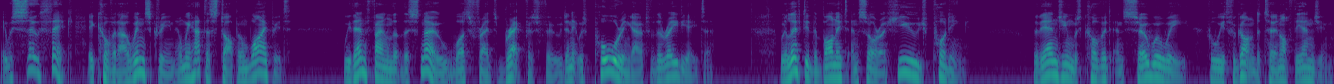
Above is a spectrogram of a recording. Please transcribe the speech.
It was so thick it covered our windscreen, and we had to stop and wipe it. We then found that the snow was Fred's breakfast food, and it was pouring out of the radiator. We lifted the bonnet and saw a huge pudding. The engine was covered, and so were we, for we had forgotten to turn off the engine.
